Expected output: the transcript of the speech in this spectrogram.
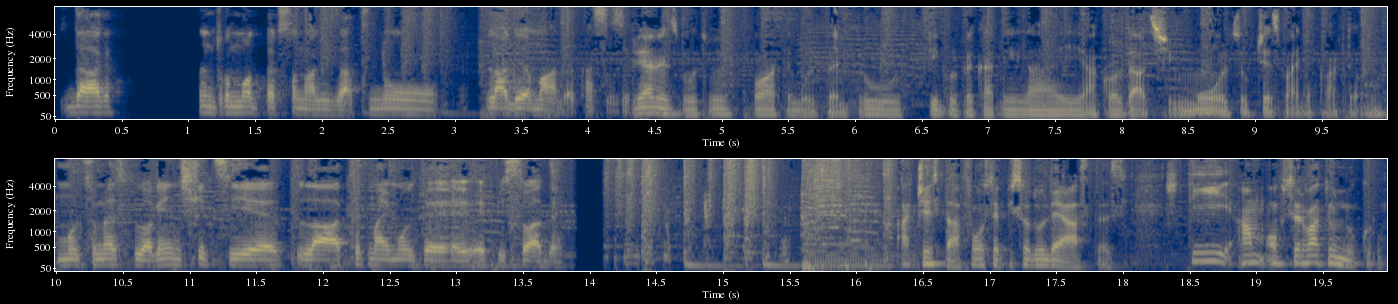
dar într-un mod personalizat, nu la grămadă, ca să zic. Brian, îți mulțumim foarte mult pentru timpul pe care ni l-ai acordat și mult succes mai departe. Mulțumesc, Florin, și ție la cât mai multe episoade. Acesta a fost episodul de astăzi. Știi, am observat un lucru.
